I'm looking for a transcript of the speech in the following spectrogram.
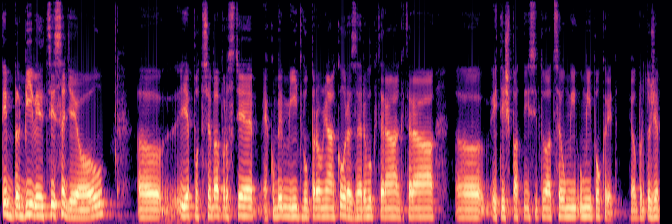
ty blbý věci se dějou, je potřeba prostě jakoby mít opravdu nějakou rezervu, která, která eh, i ty špatné situace umí, umí pokryt. Jo? Protože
